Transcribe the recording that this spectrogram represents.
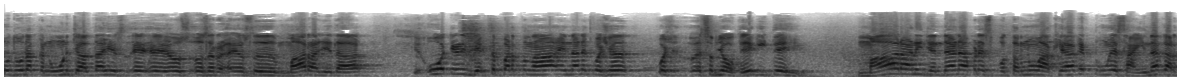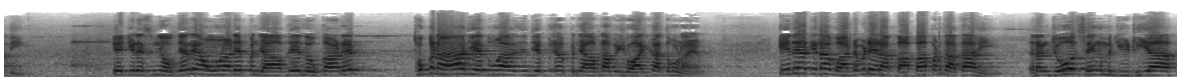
ਉਦੋਂ ਦਾ ਕਾਨੂੰਨ ਚੱਲਦਾ ਸੀ ਉਸ ਉਸ ਉਸ ਮਹਾਰਾਜੇ ਦਾ ਉਹ ਜਿਹੜੀ ਲਿਖਤ ਪੜਤ ਨਾ ਇਹਨਾਂ ਨੇ ਕੁਝ ਕੁਝ ਸਮਝੌਤੇ ਕੀਤੇ ਸੀ। ਮਹਾਰਾਣੀ ਜਿੰਦਾ ਨੇ ਆਪਣੇ ਸੁਪੁੱਤਰ ਨੂੰ ਆਖਿਆ ਕਿ ਤੂੰ ਇਹ ਸਾਈਨ ਨਾ ਕਰਦੀ। ਇਹ ਜਿਹੜੇ ਸਮਝੌਤੇ ਨੇ ਆਉਣ ਵਾਲੇ ਪੰਜਾਬ ਦੇ ਲੋਕਾਂ ਨੇ ਥੁੱਕਣਾ ਜੇ ਤੂੰ ਜੇ ਪੰਜਾਬ ਦਾ ਵਿਸ਼ਵਾਸਘਾਤ ਹੋਣਾ ਹੈ ਇਹਦਾ ਜਿਹੜਾ ਵੱਡ ਵਡੇਰਾ ਬਾਬਾ ਪ੍ਰਦਾਤਾ ਸੀ, ਰਣਜੋਤ ਸਿੰਘ ਮਜੀਠੀਆ,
